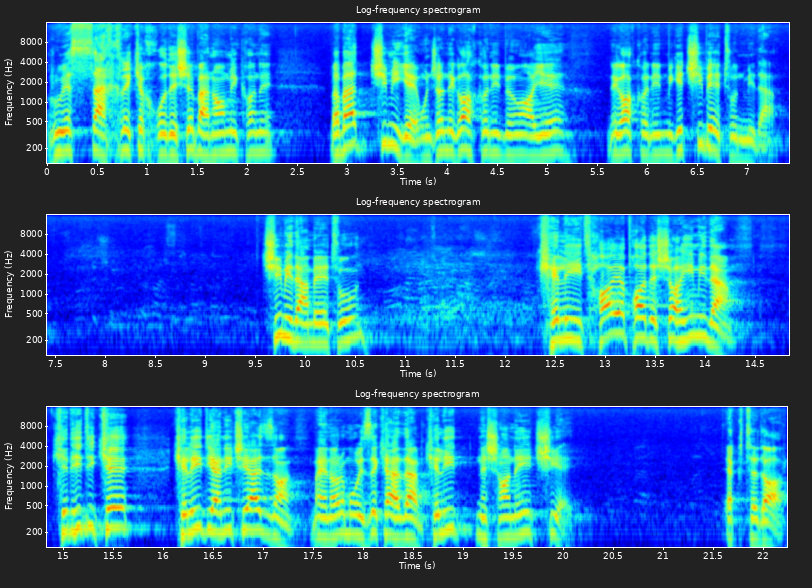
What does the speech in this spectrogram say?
روی صخره که خودشه بنا می‌کنه. و بعد چی میگه؟ اونجا نگاه کنید به آیه. نگاه کنید میگه چی بهتون میدم؟ چی میدم بهتون؟ کلیدهای پادشاهی میدم. کلیدی که کلید یعنی چی عزیزان؟ من اینا رو موعظه کردم. کلید نشانه چیه؟ اقتدار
